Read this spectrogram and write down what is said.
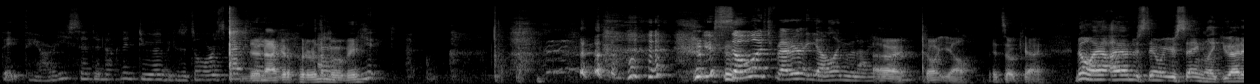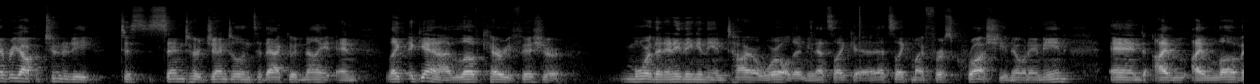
they they already said they're not gonna do it because it's all respect. They're thing. not gonna put her in the And movie. you- You're so much better at yelling than I am. All right, don't yell. It's okay. No, I, I understand what you're saying. Like you had every opportunity to send her gentle into that good night, and like again, I love Carrie Fisher more than anything in the entire world. I mean, that's like uh, that's like my first crush. You know what I mean? And I I love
